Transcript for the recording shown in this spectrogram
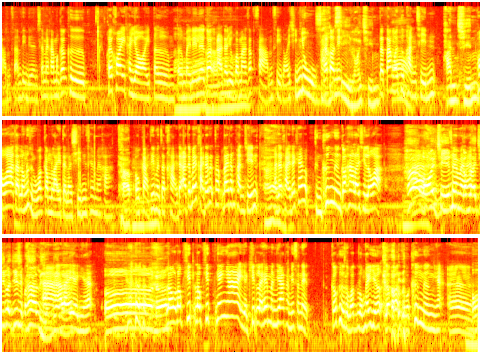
3 3 4 เดือนใช่ไหมคะมันก็คือค่อยๆ ทยอยเติมเติมไปเรื่อยๆ ก็อาจจะอยู่ประมาณสัก 3 4 0 0 ชิ้นอยู่ณตอนนี้สี่ร้อยชิ้นแต่ตั้งไว้คือพันชิ้น พันชิ้น เพราะว่าอาจารย์ลองนึกถึงว่ากำไรแต่ละชิ้นใช่ไหมคะครับ โอกาสที่มันจะขายได้อาจจะไม่ขายได้ได้ทั้งพันชิ้น อ่า อาจจะขายได้แค่แบบถึงครึ่งหนึงก็ 500 ชิ้นแล้วอะห้าร้อยชิ้นใช่ไหม กำไรชิ้นละ 25 เหรียญอ่าเนี่ยอะไรนะอย่างเงี้ย เออเนอะเราเราคิดเราคิดง่ายๆ อย่าคิดอะไรให้มันยากทำ business ก็คือสมมติว่าลงให้เยอะแล้วก็สมมติว่าครึ่งหนึงเงี้ยเออออ๋อ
